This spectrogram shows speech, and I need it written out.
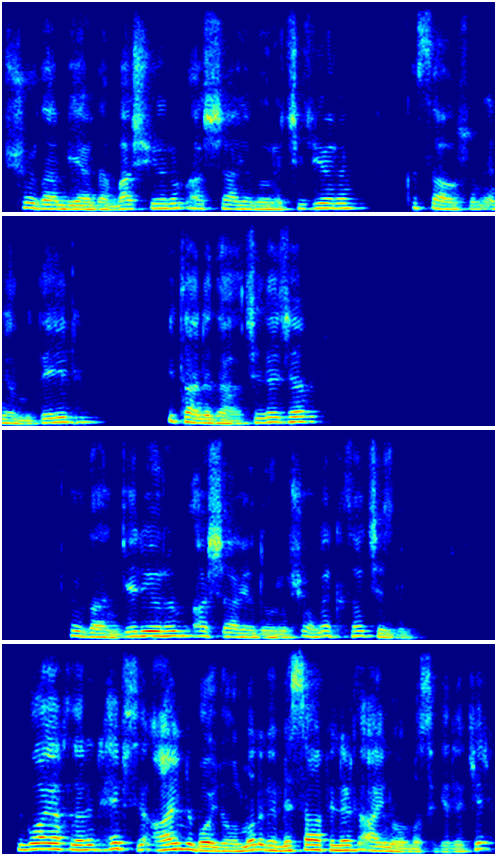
Şuradan bir yerden başlıyorum. Aşağıya doğru çiziyorum. Kısa olsun önemli değil. Bir tane daha çizeceğim. Şuradan geliyorum. Aşağıya doğru şöyle kısa çizdim. Bu ayakların hepsi aynı boyda olmalı ve mesafeleri de aynı olması gerekir.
